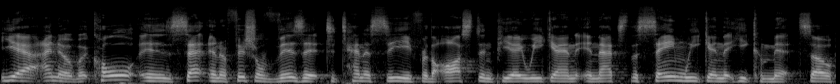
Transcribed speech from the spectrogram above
Yeah, I know, but Cole is set an official visit to Tennessee for the Austin Peay weekend, and that's the same weekend that he commits. So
